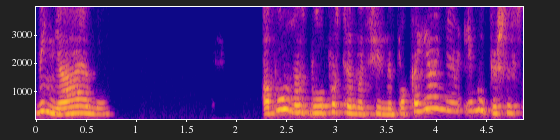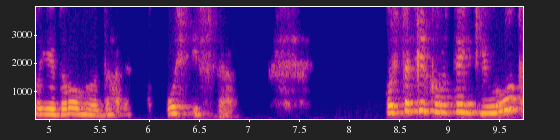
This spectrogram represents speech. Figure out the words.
міняємо. Або у нас було просто емоційне покаяння, і ми пішли своєю дорогою далі. Ось і все. Ось такий коротенький урок.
